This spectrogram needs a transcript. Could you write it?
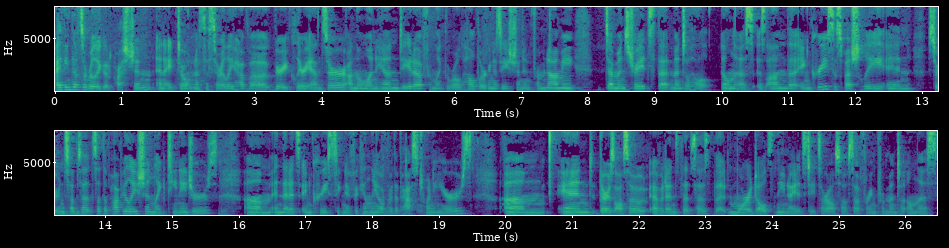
I think that's a really good question, and I don't necessarily have a very clear answer. On the one hand, data from like the World Health Organization and from NAMI demonstrates that mental health illness is on the increase, especially in certain subsets of the population, like teenagers, um, and that it's increased significantly over the past 20 years. Um, and there's also evidence that says that more adults in the United States are also suffering from mental illness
